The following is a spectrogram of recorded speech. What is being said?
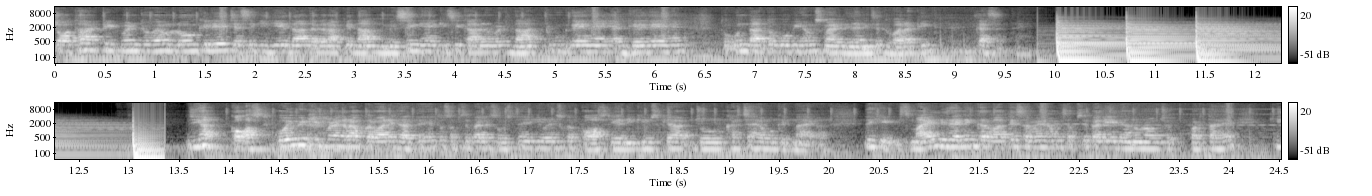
चौथा ट्रीटमेंट जो है उन लोगों के लिए, जैसे कि ये दांत, अगर आपके दांत मिसिंग है, किसी कारणवश दांत टूट गए हैं या गिर गए हैं तो उन दांतों को भी हम स्माइल डिज़ाइनिंग से दोबारा ठीक कर सकते हैं। जी हाँ कॉस्ट कोई भी ट्रीटमेंट अगर आप करवाने जाते हैं तो सबसे पहले सोचते हैं कि भाई उसका कॉस्ट यानी कि उसका जो खर्चा है वो कितना आएगा। देखिए स्माइल डिज़ाइनिंग करवाते समय हमें सबसे पहले ये ध्यान होना पड़ता है कि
